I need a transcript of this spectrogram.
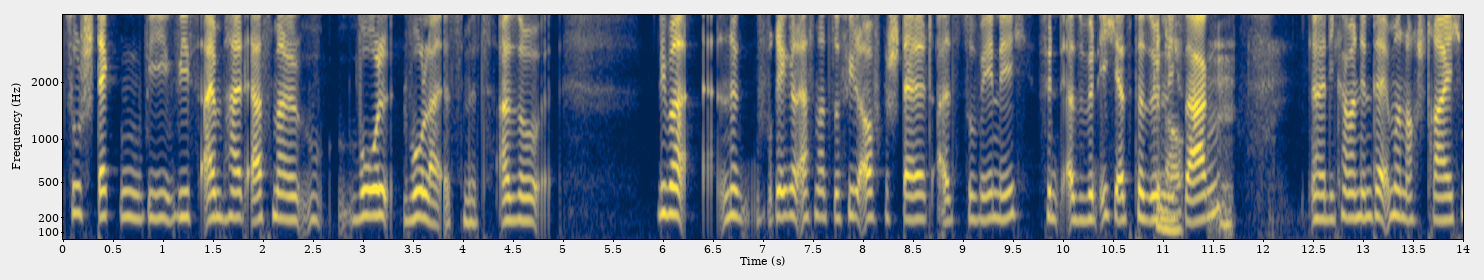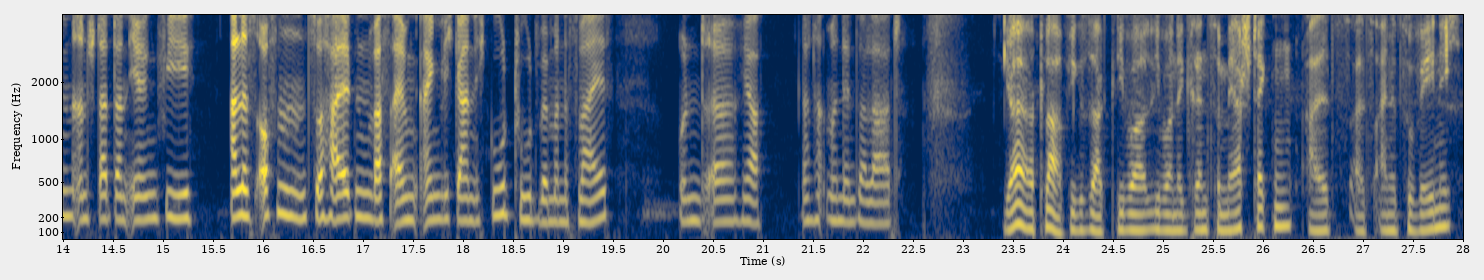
zu stecken, wie es einem halt erstmal wohl, wohler ist mit. Also lieber eine Regel erstmal zu viel aufgestellt als zu wenig. Find, also würde ich jetzt persönlich Genau. sagen. Äh, die kann man hinterher immer noch streichen, anstatt dann irgendwie alles offen zu halten, was einem eigentlich gar nicht gut tut, wenn man das weiß. Und äh, ja, dann hat man den Salat. Ja, ja, klar. Wie gesagt, lieber, lieber eine Grenze mehr stecken als, als eine zu wenig.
